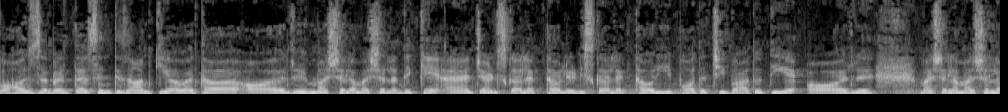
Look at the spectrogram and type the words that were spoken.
بہت زبردست انتظام کیا ہوا تھا اور ماشاءاللہ ماشاءاللہ، دیکھیں جینٹس کا الگ تھا اور لیڈیز کا الگ تھا اور یہ بہت اچھی بات ہوتی ہے اور ماشاءاللہ ماشاءاللہ،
